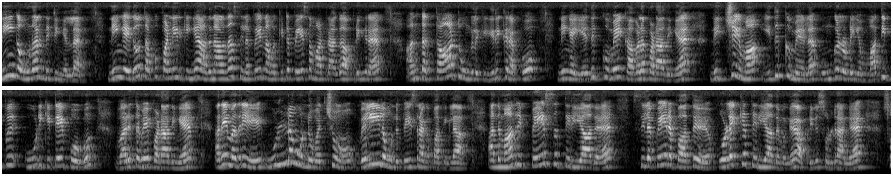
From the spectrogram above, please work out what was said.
நீங்கள் உணர்ந்துட்டீங்கல்ல? நீங்கள் ஏதோ தப்பு பண்ணியிருக்கீங்க அதனால தான் சில பேர் நம்மக்கிட்ட பேச மாட்டாங்க அப்படிங்கிற அந்த தாட் உங்களுக்கு இருக்கிறப்போ நீங்கள் எதுக்குமே கவலைப்படாதீங்க. நிச்சயமாக இதுக்கு மேலே உங்களுடைய மதிப்பு கூடிக்கிட்டே போகும். வருத்தமே படாதீங்க. அதே மாதிரி உள்ள ஒன்று வச்சும் வெளியில் ஒன்று பேசுகிறாங்க பார்த்தீங்களா அந்த மாதிரி பேச தெரியாத சில பேரை பார்த்து பொழைக்க தெரியாதவங்க அப்படின்னு சொல்கிறாங்க ஸோ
